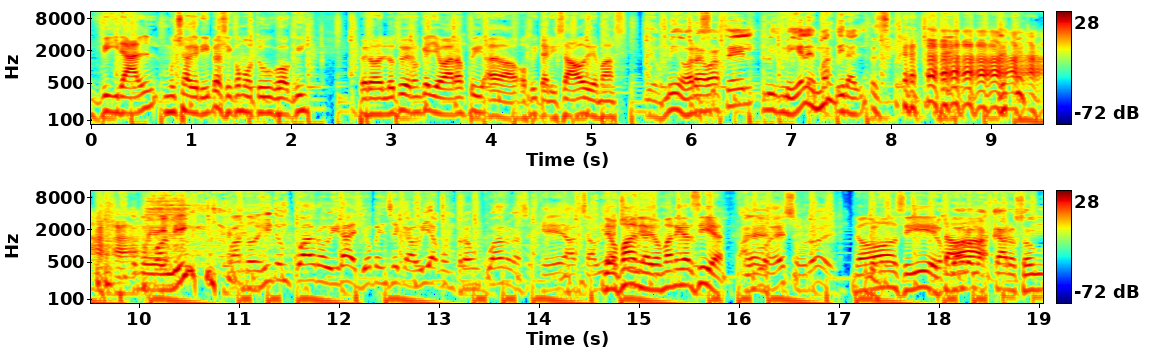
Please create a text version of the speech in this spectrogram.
viral, mucha gripe, así como tú, Goki. Pero él lo tuvieron que llevar a- hospitalizado y demás. Dios mío, ahora va a ser Luis Miguel el más viral. Como Yailin. Cuando dijiste un cuadro viral, yo pensé que había comprado un cuadro que, que se había de hecho Osmani, viral. de Osmani García. Algo de eso, bro. No, sí, Los estaba... cuadros más caros son.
